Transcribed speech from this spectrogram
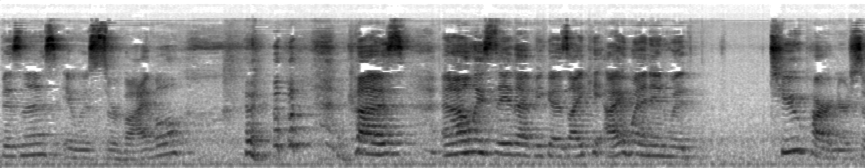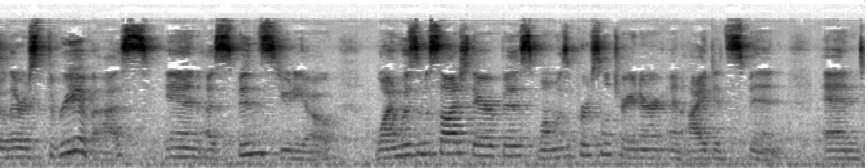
business it was survival. Because and i only say that because i ca i went in with two partners so there's three of us in a spin studio. One was a massage therapist one was a personal trainer and i did spin. And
